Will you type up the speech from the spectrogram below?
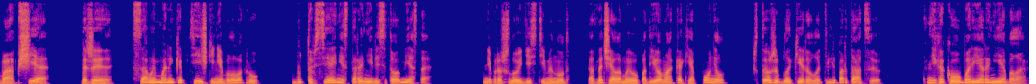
Вообще. Даже самой маленькой птички не было вокруг. Будто все они сторонились этого места. Не прошло и десяти минут от начала моего подъема, как я понял, что же блокировало телепортацию. Никакого барьера не было,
